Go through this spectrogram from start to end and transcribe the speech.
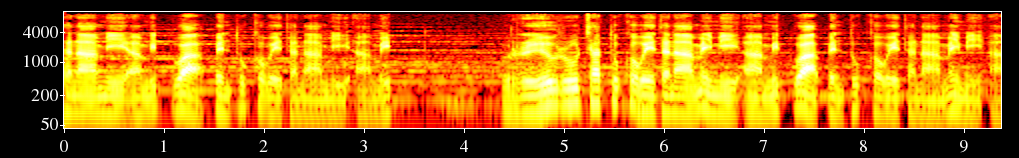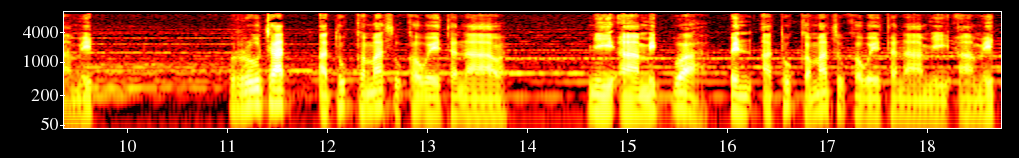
ทนามีอามิตรว่าเป็นทุกขเวทนามีอามิตร หรือรู้ชัดทุกขเวทนาไม่มีอามิตรว่าเป็นทุกขเวทนาไม่มีอามิตร รู้ชัดอทุกขมสุขเวทนา มีอามิตรว่าเป็นอทุกขมสุขเวทนามีอามิตร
